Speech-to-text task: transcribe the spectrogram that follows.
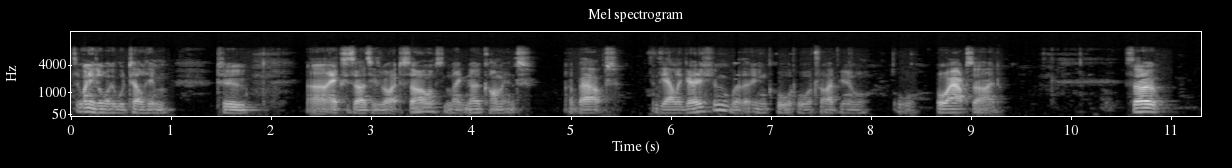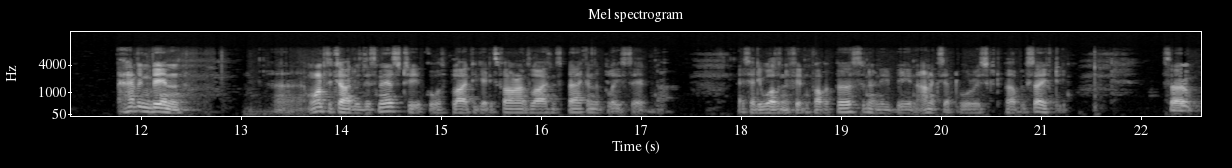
So any lawyer would tell him to uh, exercise his right to silence and make no comment about the allegation, whether in court or tribunal or, or outside. So, having been, uh, once the charge was dismissed, he of course applied to get his firearms license back, and the police said no. They said he wasn't a fit and proper person and he'd be an unacceptable risk to public safety. So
